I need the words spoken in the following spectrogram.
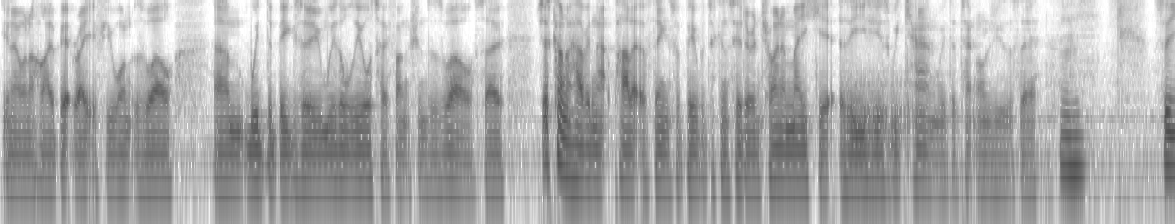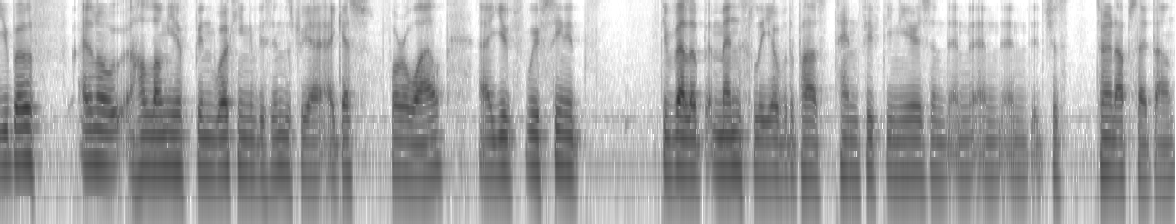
you know, on a high bit rate if you want as well um, with the big zoom, with all the auto functions as well. So just kind of having that palette of things for people to consider and trying to make it as easy as we can with the technology that's there. Mm -hmm. So you both, I don't know how long you've been working in this industry. I, I guess for a while. Uh, you've we've seen it develop immensely over the past 10, 15 years, and and and, and it just turned upside down.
